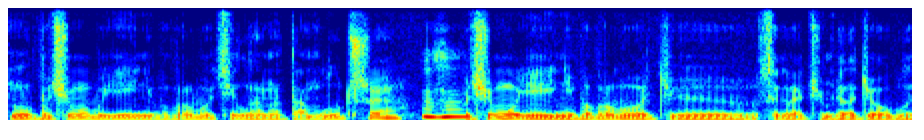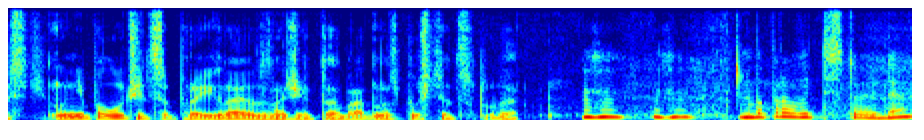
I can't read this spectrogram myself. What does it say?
ну, почему бы ей не попробовать силы, она там лучшая, угу. почему ей не попробовать э, сыграть в чемпионате области? Ну, не получится, проиграют, значит, обратно спустятся туда. Угу, угу. Ну, попробовать стоит, да?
